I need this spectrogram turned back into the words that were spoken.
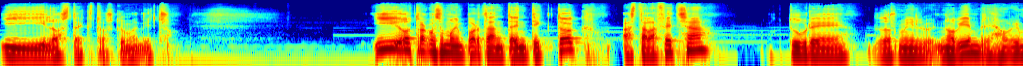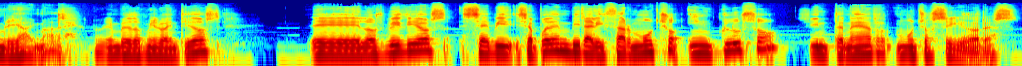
Y los textos, como he dicho. Y otra cosa muy importante en TikTok, hasta la fecha, octubre de 2000, noviembre, noviembre ya, ay madre, noviembre de 2022, eh, los vídeos se, se, pueden viralizar mucho incluso sin tener muchos seguidores.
